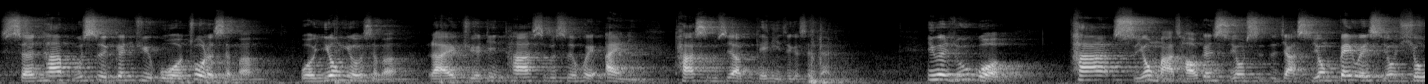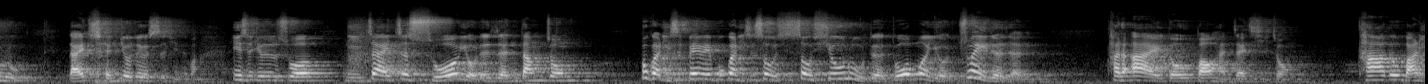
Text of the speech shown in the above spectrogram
神他不是根据我做了什么，我拥有什么来决定他是不是会爱你，他是不是要给你这个圣诞礼物？因为如果他使用马槽跟使用十字架，使用卑微、使用羞辱来成就这个事情的话，意思就是说，你在这所有的人当中，不管你是卑微，不管你是受受羞辱的多么有罪的人，他的爱都包含在其中，他都把你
